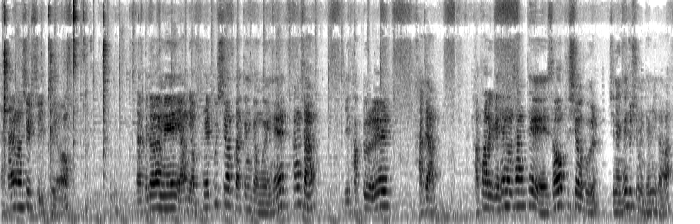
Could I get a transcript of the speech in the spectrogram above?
자, 사용하실 수 있고요. 자, 그 다음에 양 옆에 푸시업 같은 경우에는 항상 이 각도를 가장 가파르게 해놓은 상태에서 푸시업을 진행해 주시면 됩니다.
